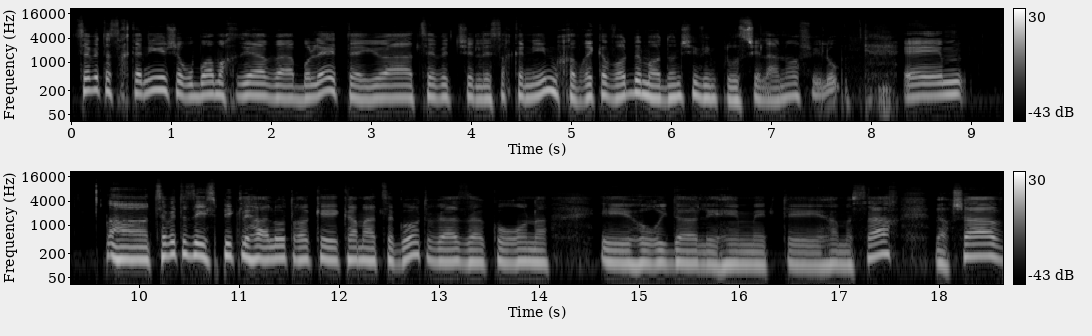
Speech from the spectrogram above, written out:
צוות השחקנים, שרובו המכריע והבולט, היה צוות של שחקנים, חברי כבוד במועדון 70 פלוס שלנו אפילו. הצוות הזה הספיק להעלות רק אה, כמה הצגות, ואז הקורונה אה, הורידה עליהם את אה, המסך. ועכשיו,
